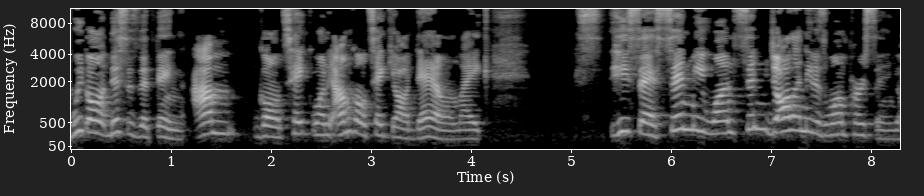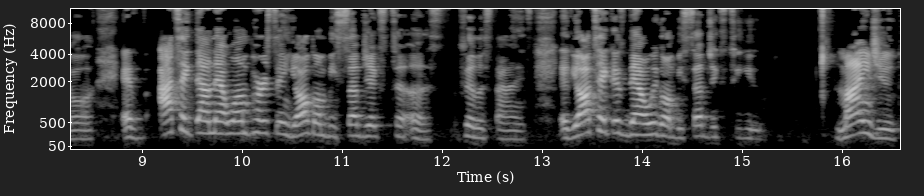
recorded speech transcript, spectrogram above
We going. This is the thing. I'm gonna take one. I'm gonna take y'all down. Like he says, send me one. Send me. All I need is one person, y'all. If I take down that one person, y'all gonna be subjects to us, Philistines. If y'all take us down, we're gonna be subjects to you. Mind you,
